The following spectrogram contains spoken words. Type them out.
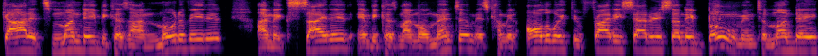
God it's Monday because I'm motivated, I'm excited, and because my momentum is coming all the way through Friday, Saturday, Sunday, boom, into Monday,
